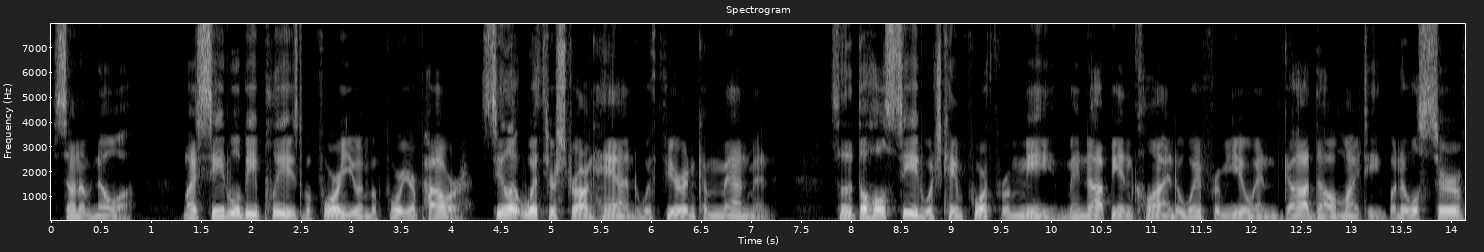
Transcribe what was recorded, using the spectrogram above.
son of Noah. My seed will be pleased before you and before your power. Seal it with your strong hand, with fear and commandment, so that the whole seed which came forth from me may not be inclined away from you and God the Almighty, but it will serve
